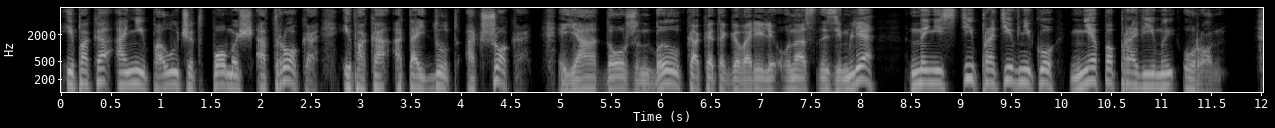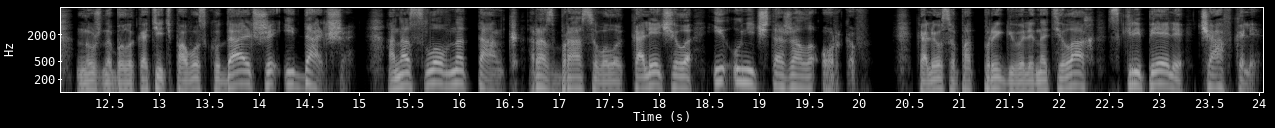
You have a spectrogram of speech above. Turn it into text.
И пока они получат помощь от рока, и пока отойдут от шока, я должен был, как это говорили у нас на земле, нанести противнику непоправимый урон. Нужно было катить повозку дальше и дальше. Она словно танк разбрасывала, калечила и уничтожала орков. Колеса подпрыгивали на телах, скрипели, чавкали.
